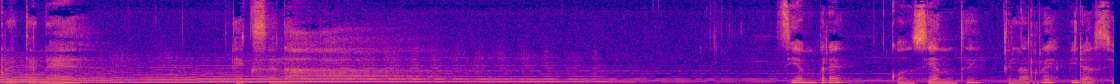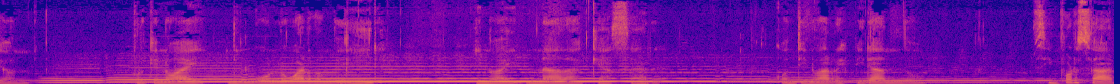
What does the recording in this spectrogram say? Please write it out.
retener, exhalar. Siempre consciente de la respiración, porque no hay ningún lugar donde ir y no hay nada que hacer. Continúa respirando sin forzar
